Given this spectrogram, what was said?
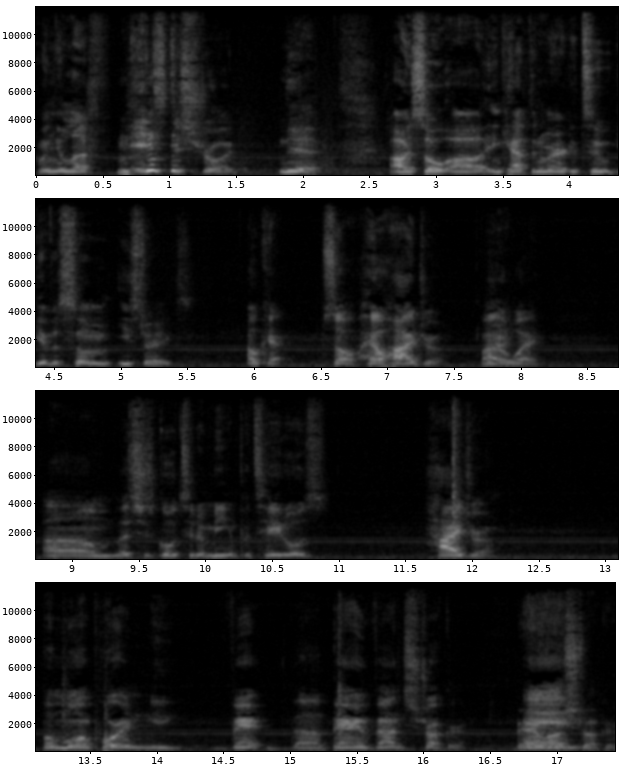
when you left. It's destroyed. yeah. All right. So uh, in Captain America 2, give us some Easter eggs. Okay, so Hail Hydra, by the way. Um, let's just go to the meat and potatoes. Hydra, but more importantly, Bar- uh, Baron von Strucker, Baron von Strucker.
